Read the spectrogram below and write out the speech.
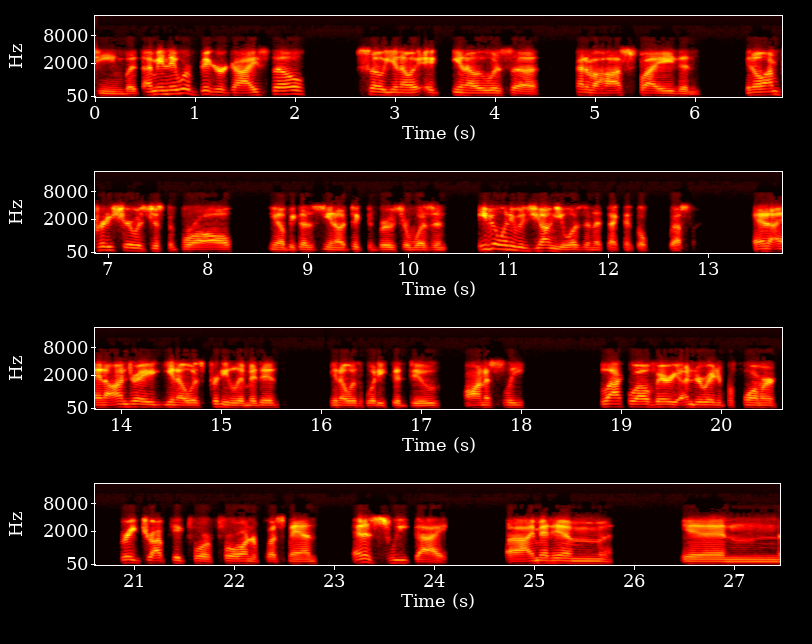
team, but I mean they were bigger guys though, so you know it. You know it was a kind of a hoss fight, and you know I'm pretty sure it was just a brawl. You know because you know Dick the Bruiser wasn't even when he was young he wasn't a technical wrestler and and Andre, you know, was pretty limited, you know, with what he could do. Honestly, Blackwell, very underrated performer, great drop kick for a 400 plus man, and a sweet guy. Uh, I met him in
